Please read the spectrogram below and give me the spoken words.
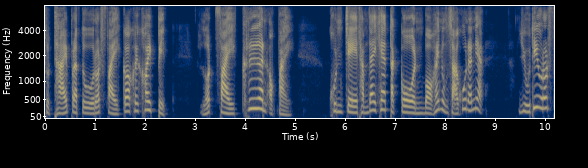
สุดท้ายประตูรถไฟก็ค่อยๆปิด รถไฟเคลื่อนออกไป คุณเจทำได้แค่ตะโกนบอกให้หนุ่มสาวคู่นั้นเนี่ย อยู่ที่รถไฟ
